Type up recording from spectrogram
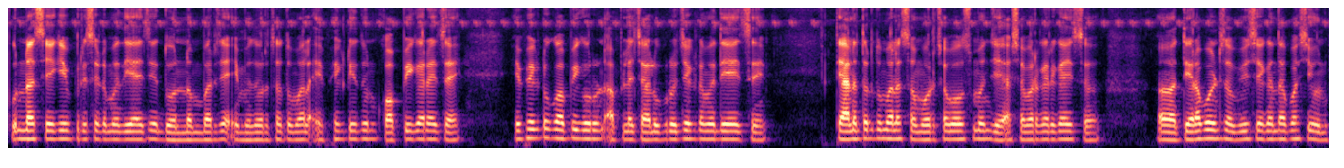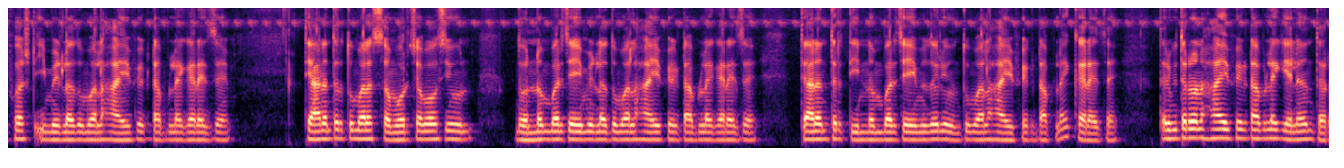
पुन्हा सेक प्रिसेटमध्ये यायचे दोन नंबरच्या इमेजवरचा तुम्हाला इफेक्ट इथून कॉपी करायचा आहे. इफेक्ट कॉपी करून आपल्या चालू प्रोजेक्टमध्ये यायचं. आहे त्यानंतर तुम्हाला समोरच्या बॉक्स म्हणजे अशा प्रकारे घ्यायचं. तेरा पॉईंट सव्वीस सेकंदापासून येऊन फर्स्ट इमेजला तुम्हाला हा इफेक्ट अप्लाय करायचा आहे. त्यानंतर तुम्हाला समोरच्या बॉक्स येऊन दोन नंबरच्या इमेजला तुम्हाला हा इफेक्ट अप्लाय करायचा आहे. त्यानंतर तीन नंबरच्या इमेजवर येऊन तुम्हाला हा इफेक्ट अप्लाय करायचा आहे. तर मित्रांनो हा इफेक्ट अप्लाय केल्यानंतर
